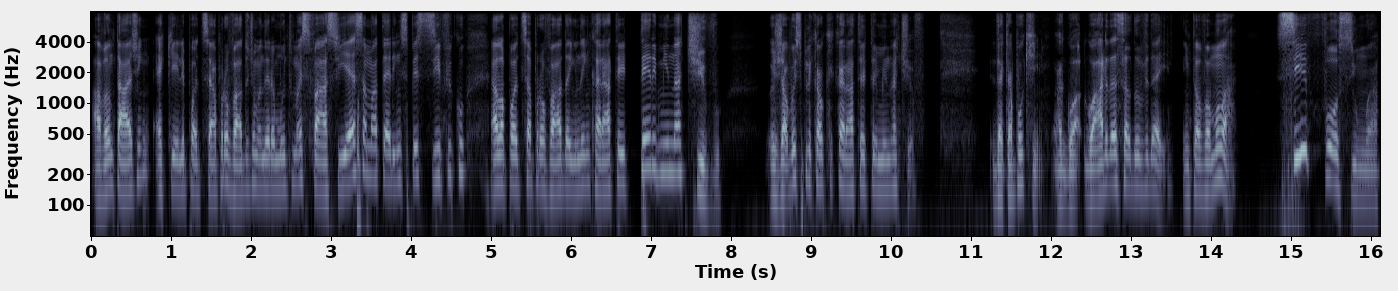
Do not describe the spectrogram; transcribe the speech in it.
A vantagem é que ele pode ser aprovado de maneira muito mais fácil. E essa matéria em específico, ela pode ser aprovada ainda em caráter terminativo. Eu já vou explicar o que é caráter terminativo. Daqui a pouquinho. Guarda essa dúvida aí. Então vamos lá. Se fosse uma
